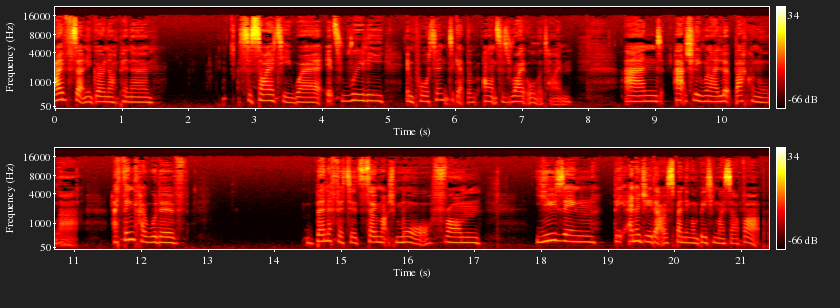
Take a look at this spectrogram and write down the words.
I've certainly grown up in a society where it's really important to get the answers right all the time. And actually, when I look back on all that, I think I would have benefited so much more from using the energy that I was spending on beating myself up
